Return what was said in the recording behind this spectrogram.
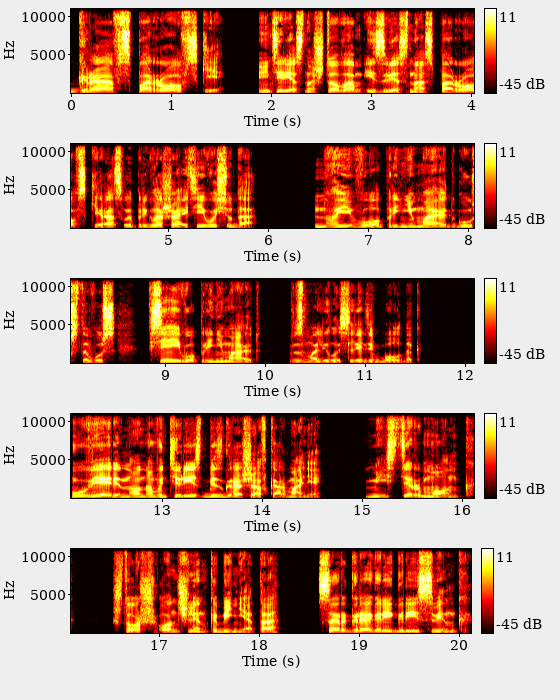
«Граф Спаровский. Интересно, что вам известно о Спаровске, раз вы приглашаете его сюда?» «Но его принимают, Густавус. Все его принимают», — взмолилась леди Болдек. «Уверен, он авантюрист без гроша в кармане. Мистер Монк. Что ж, он член кабинета. Сэр Грегори Грисвинг.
